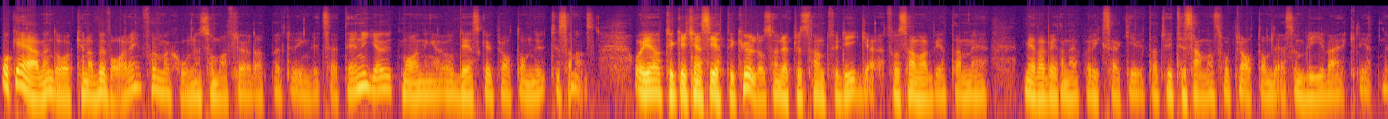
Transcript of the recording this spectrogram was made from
och även då kunna bevara informationen som har flödat på ett rimligt sätt. Det är nya utmaningar och det ska vi prata om nu tillsammans. Och jag tycker det känns jättekul då, som representant för DIGAR att få samarbeta med medarbetarna här på Riksarkivet, att vi tillsammans får prata om det som blir verklighet nu.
